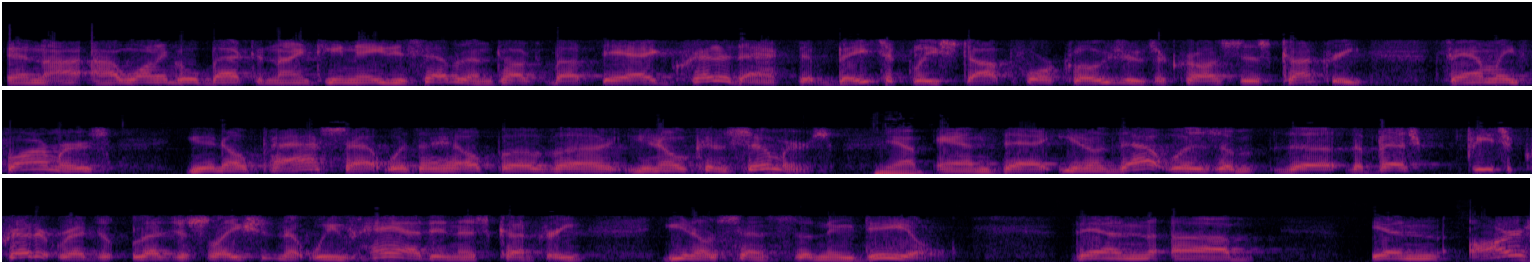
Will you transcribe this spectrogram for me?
And I, I want to go back to 1987 and talk about the Ag Credit Act that basically stopped foreclosures across this country. Family farmers, you know, passed that with the help of, uh, you know, consumers. Yep. And that, you know, that was um, the the best piece of credit reg- legislation that we've had in this country, you know, since the New Deal. Then uh, in our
